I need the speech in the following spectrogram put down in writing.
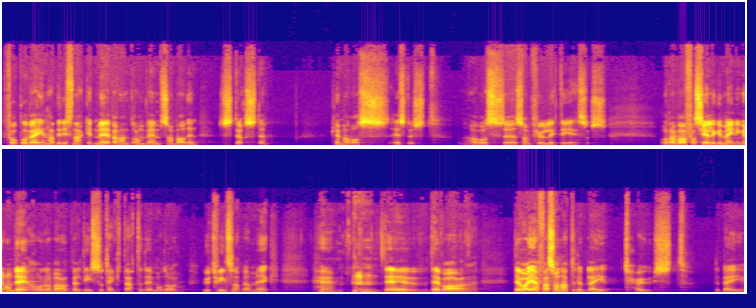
for på veien hadde de snakket med hverandre om hvem som var den største. Hvem av oss er størst? Av oss eh, som følger etter Jesus. Og Det var forskjellige meninger om det, og det var vel de som tenkte at det må da utvilsomt være meg. Det, det var, det var iallfall sånn at det ble taust. Det ble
